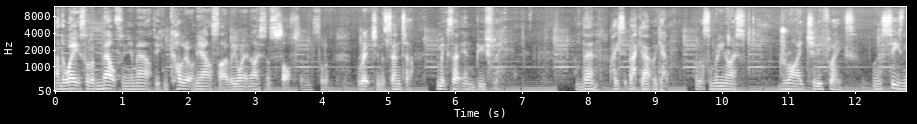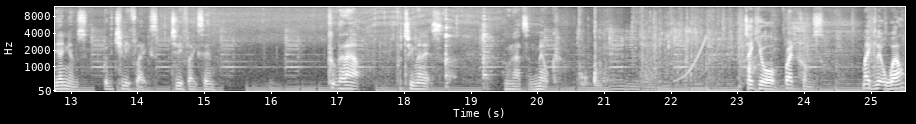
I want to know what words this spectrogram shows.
And the way it sort of melts in your mouth, you can colour it on the outside, but you want it nice and soft and sort of rich in the centre. Mix that in beautifully. And then paste it back out again. I've got some really nice dried chili flakes. I'm to season the onions with the chili flakes. Chili flakes in. Cook that out for two minutes. I'm to add some milk. Take your breadcrumbs, make a little well,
